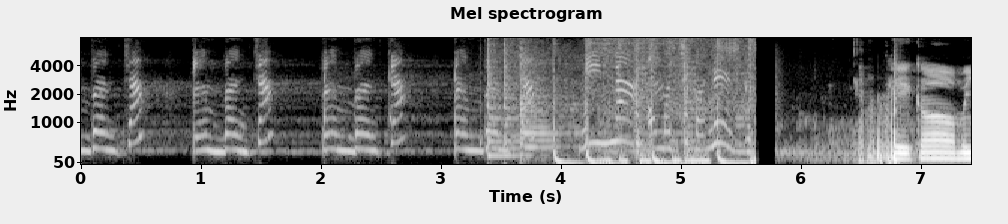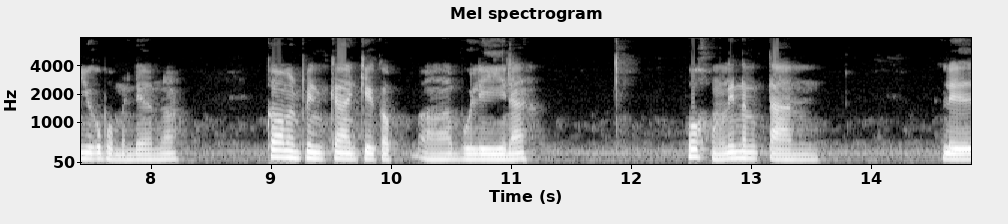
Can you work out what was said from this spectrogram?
ンブンちゃんブンブンちゃんブンブンちゃんブンブンちゃんみんなお待ちかね โอเคก็มาอยู่กับผมเหมือนเดิมเนาะ ก็มันเป็นการเกี่ยวกับอ่าบุหรีนะ พวกของเล่นต่างๆ หรือ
